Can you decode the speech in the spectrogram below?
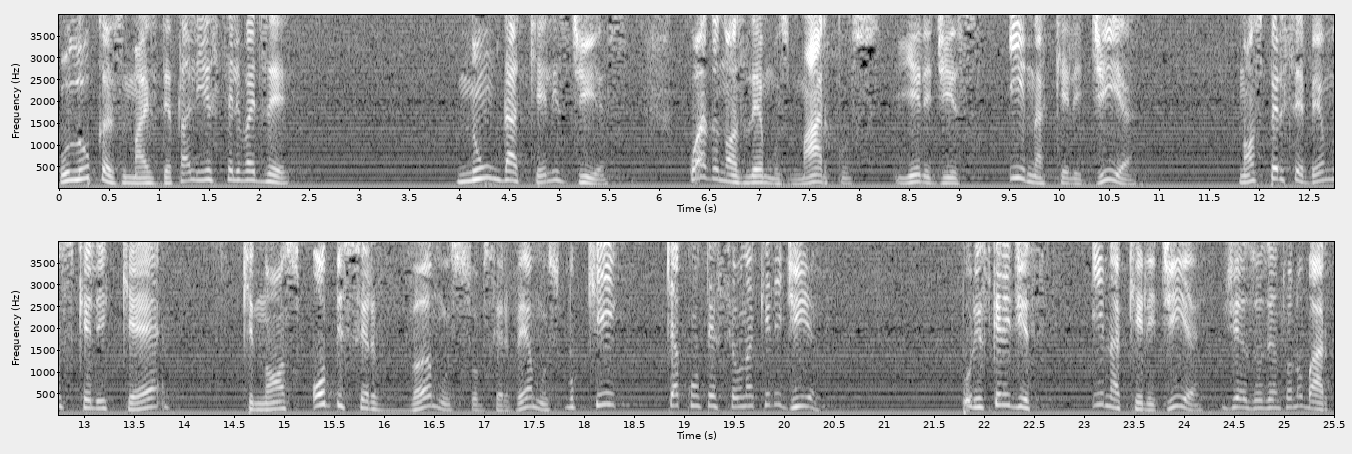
O Lucas, mais detalhista, ele vai dizer: num daqueles dias. Quando nós lemos Marcos e ele diz e naquele dia, nós percebemos que ele quer que nós observamos, observemos o que, que aconteceu naquele dia. Por isso que ele diz: e naquele dia Jesus entrou no barco.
